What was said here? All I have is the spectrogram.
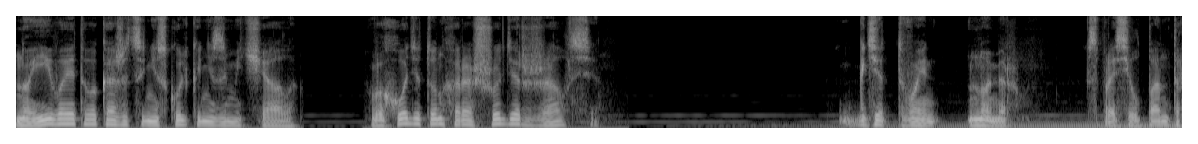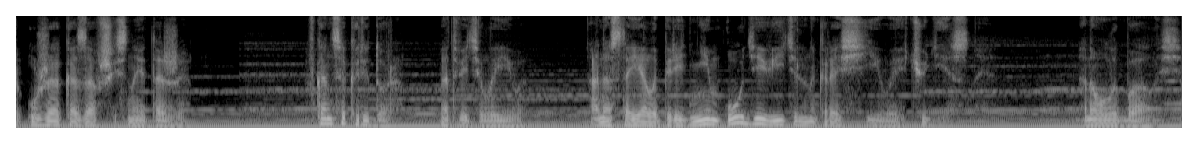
Но Ива этого, кажется, нисколько не замечала. Выходит, он хорошо держался. «Где твой номер?» — спросил Пантер, уже оказавшись на этаже. «В конце коридора», — ответила Ива. Она стояла перед ним удивительно красивая, чудесная. Она улыбалась.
